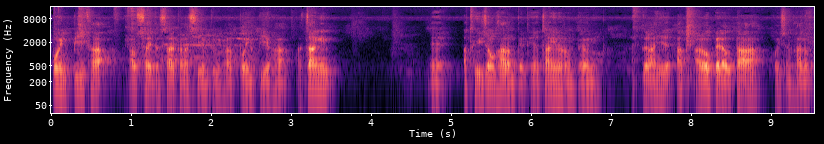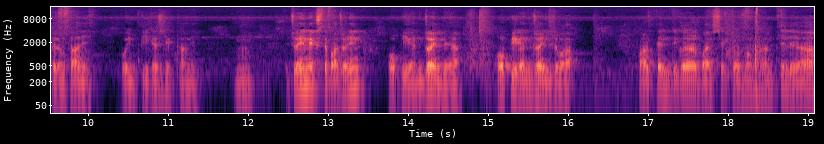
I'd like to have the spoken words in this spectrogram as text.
point p kha, outside the circle siam tu kha, point p kha. Achangin eh a thui jong kha ron pe thea changin ron pe ni. Tuna hi, a lo pe lo ta khoi sang kha lo pe lo ta ni. Point p ka zik ta ni. Hm ti chuanin next step a, chuanin op kan join le ya op kan join zo a perpendicular bisector mang han ti le ya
